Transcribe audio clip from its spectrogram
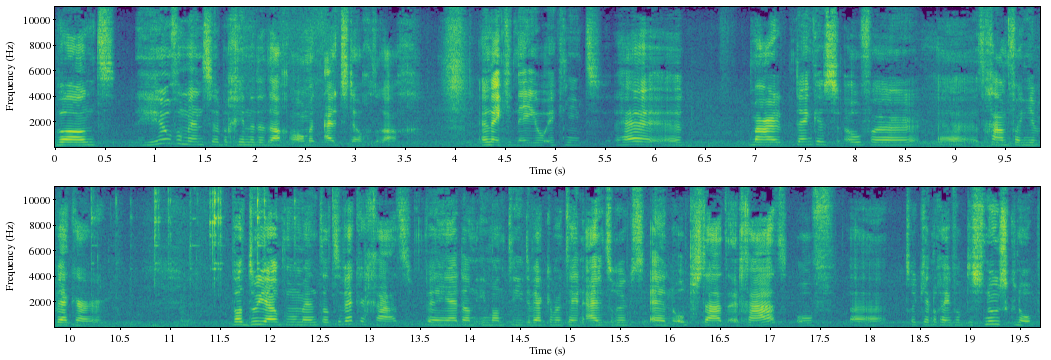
Want heel veel mensen beginnen de dag al met uitstelgedrag. En dan denk je, nee joh, ik niet. Hè? Uh, maar denk eens over het gaan van je wekker wat doe jij op het moment dat de wekker gaat? Ben jij dan iemand die de wekker meteen uitdrukt en opstaat en gaat? Of druk je nog even op de snoesknop?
